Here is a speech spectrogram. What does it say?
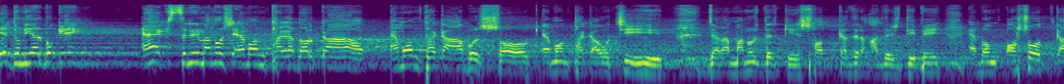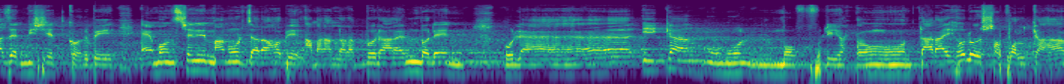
এ দুনিয়ার বুকে এক শ্রেণির মানুষ এমন থাকা দরকার, এমন থাকা আবশ্যক, এমন থাকা উচিত, যারা মানুষদেরকে সৎ কাজের আদেশ দিবে এবং অসৎ কাজের নিষেধ করবে। এমন শ্রেণির মানুষ যারা হবে, আমার আল্লাহ রাব্বুল আলামিন বলেন তারাই হলো সফল কাম,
